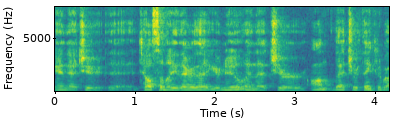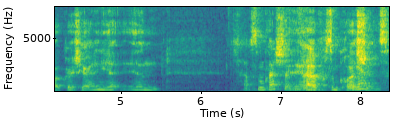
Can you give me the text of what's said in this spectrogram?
and that you uh, tell somebody there that you're new and that you're on that you're thinking about christianity and Have some questions. have some questions.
